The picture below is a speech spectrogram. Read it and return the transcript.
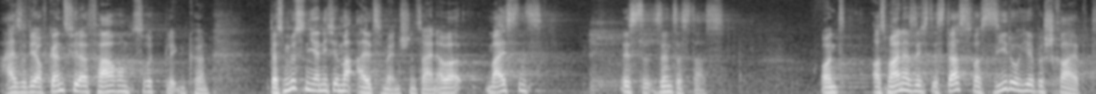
Also die auf ganz viel Erfahrung zurückblicken können. Das müssen ja nicht immer Altmenschen sein, aber meistens ist, sind es das. Und aus meiner Sicht ist das, was Sido hier beschreibt,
